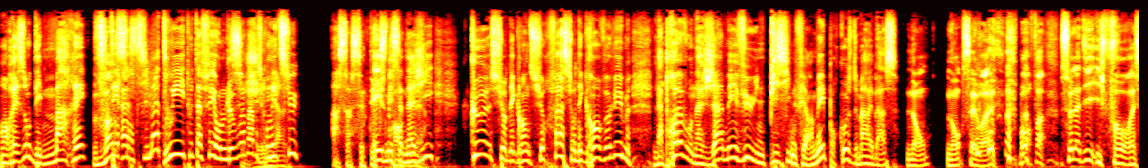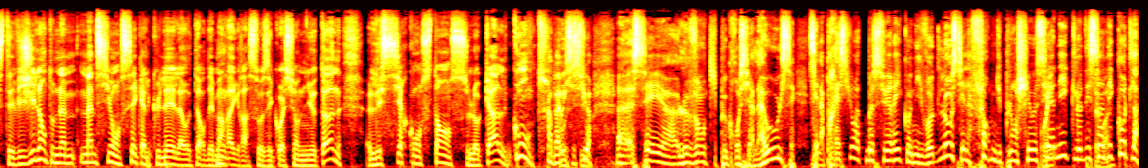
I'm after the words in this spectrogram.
en raison des marées 20 terrestres. centimètres Oui, tout à fait, on ne le voit pas parce qu'on est dessus. Ah, ça c'est mais ça n'agit que sur des grandes surfaces, sur des grands volumes. La preuve, on n'a jamais vu une piscine fermée pour cause de marée basse. Non, non, c'est vrai. bon, enfin, cela dit, il faut rester vigilant. Même, même si on sait calculer la hauteur des marais grâce aux équations de Newton, les circonstances locales comptent. Ah bah oui, c'est sûr. Euh, c'est euh, le vent qui peut grossir la houle, c'est la pression atmosphérique au niveau de l'eau, c'est la forme du plancher océanique, le dessin des côtes, la,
